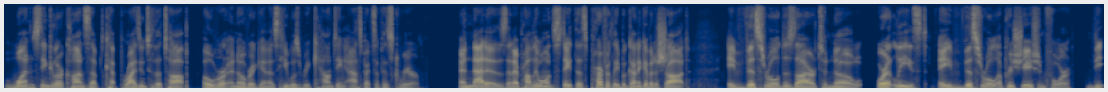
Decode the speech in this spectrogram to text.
one singular concept kept rising to the top over and over again as he was recounting aspects of his career. And that is, and I probably won't state this perfectly, but gonna give it a shot, a visceral desire to know or at least a visceral appreciation for the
